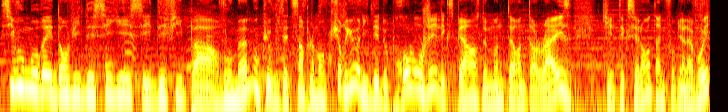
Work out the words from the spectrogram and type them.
Si vous mourrez d'envie d'essayer ces défis par vous-même, ou que vous êtes simplement curieux à l'idée de prolonger l'expérience de Monster Hunter Rise, qui est excellente, hein, il faut bien l'avouer,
